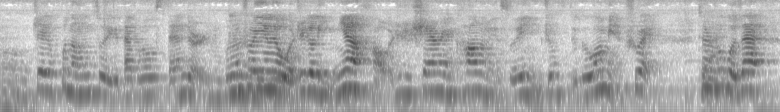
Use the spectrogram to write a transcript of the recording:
嗯，这个不能做一个 double standard，你不能说因为我这个理念好，我这是 sharing economy，所以你们政府就给我免税。但如果在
